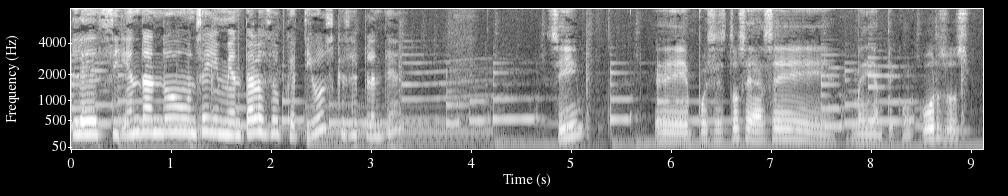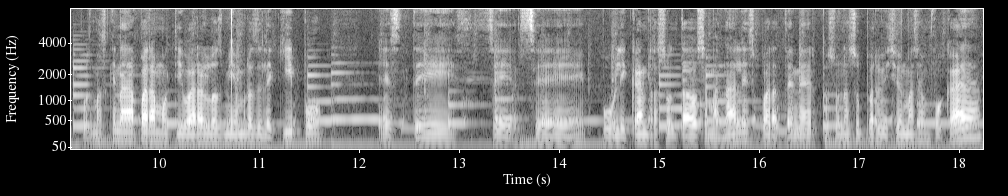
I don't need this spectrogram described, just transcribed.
le siguen dando un seguimiento a los objetivos que se plantean? Sí, eh, pues esto se hace mediante concursos, pues más que nada para motivar a los miembros del equipo. Este, se, se publican resultados semanales para tener pues una supervisión más enfocada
